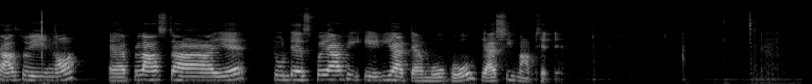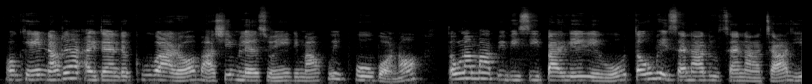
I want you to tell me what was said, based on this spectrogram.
ဒါဆိုရင်တော့အဲ plaster ရဲ့ total square feet area တန်ဖိုးကိုရရှိမှာဖြစ်တယ် Okay နောက်ထပ် item တစ်ခုကတော့မရှိမလဲဆိုရင်ဒီမှာ whip hole ပေါ့နော်သုံးလက်မ PVC ပိုက်လေးတွေကိုသုံးပေစန္ဒတုစန္ဒချာရေ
